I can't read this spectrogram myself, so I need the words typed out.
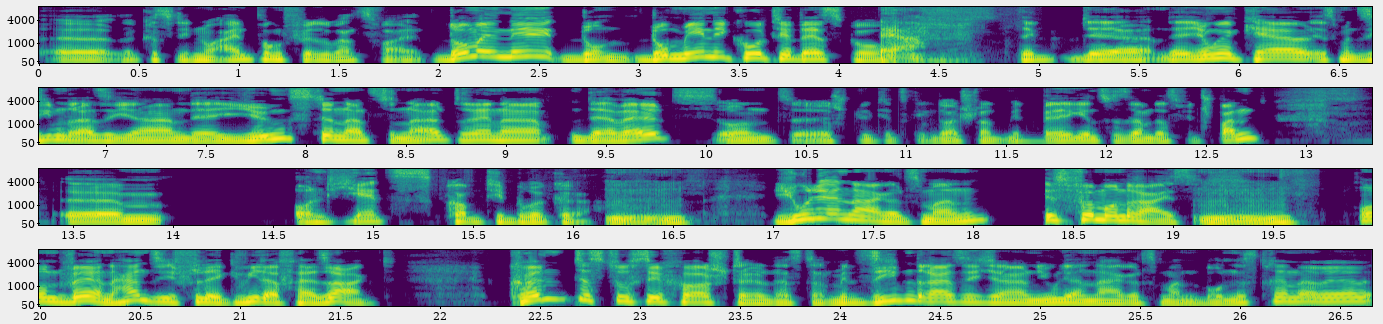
Äh, da kriegst du nicht nur einen Punkt für, sogar zwei. Domine, Dom, Domenico Tedesco. Ja. Der, der, der junge Kerl ist mit 37 Jahren der jüngste Nationaltrainer der Welt und äh, spielt jetzt gegen Deutschland mit Belgien zusammen. Das wird spannend. Ähm, und jetzt kommt die Brücke. Mhm. Julian Nagelsmann ist 35. Mhm. Und wenn Hansi Flick wieder versagt, könntest du dir vorstellen, dass dann mit 37 Jahren Julian Nagelsmann Bundestrainer wäre?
